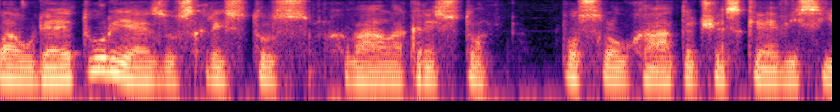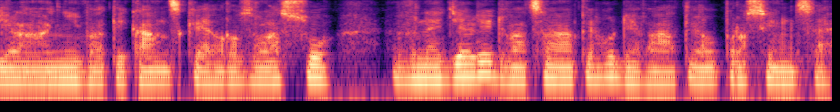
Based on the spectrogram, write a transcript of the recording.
Laudetur Jezus Christus, chvála Kristu. Posloucháte české vysílání Vatikánského rozhlasu v neděli 29. prosince.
